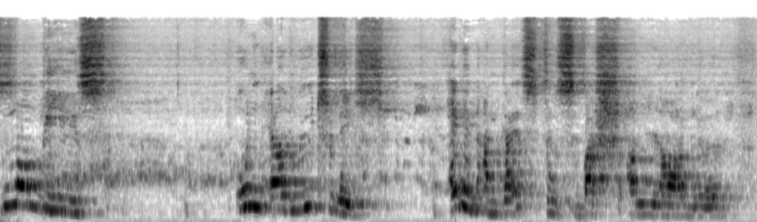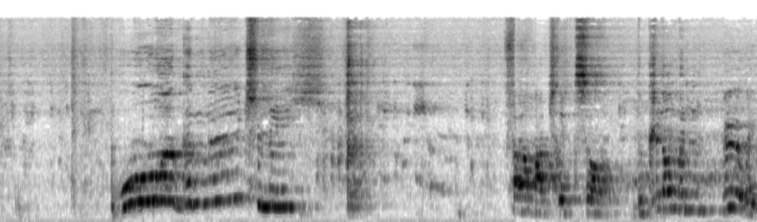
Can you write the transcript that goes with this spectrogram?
Zombies, unermüdlich, hängen an Geisteswaschanlage. Urgemütlich, Pharmatrixer, beklommen, hörig,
